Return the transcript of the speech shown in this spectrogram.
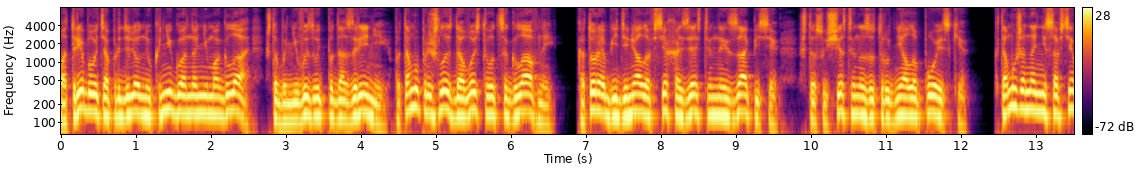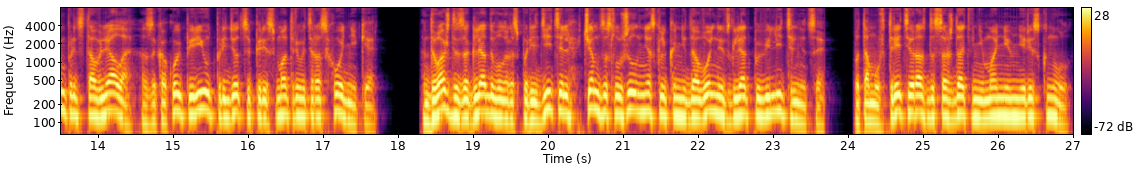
Потребовать определенную книгу она не могла, чтобы не вызвать подозрений, потому пришлось довольствоваться главной, которая объединяла все хозяйственные записи, что существенно затрудняло поиски – к тому же она не совсем представляла, за какой период придется пересматривать расходники. Дважды заглядывал распорядитель, чем заслужил несколько недовольный взгляд повелительницы, потому в третий раз досаждать вниманием не рискнул,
